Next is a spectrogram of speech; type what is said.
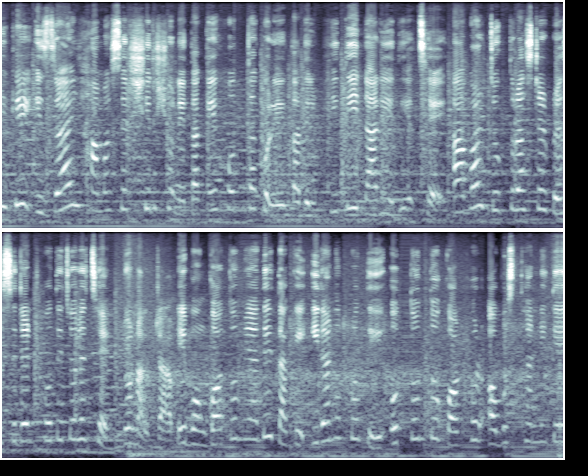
অন্যদিকে ইসরায়েল হামাসের শীর্ষ নেতাকে হত্যা করে তাদের ভীতি নাড়িয়ে দিয়েছে। আবার যুক্তরাষ্ট্রের প্রেসিডেন্ট হতে চলেছেন ডোনাল্ড ট্রাম্প এবং গত মেয়াদে তাকে ইরানের প্রতি অত্যন্ত কঠোর অবস্থান নিতে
